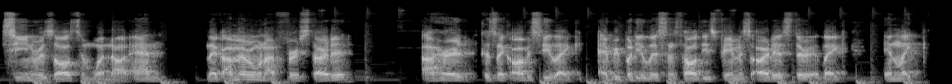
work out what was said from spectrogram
seeing results and whatnot. And like, I remember when I first started, I heard, because like, obviously, like, everybody listens to all these famous artists. They're like in like,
